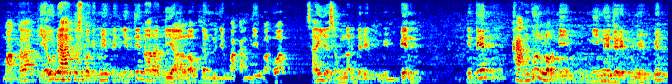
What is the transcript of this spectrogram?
maka ya udah aku sebagai pemimpin. Intinya arah dialog dan menyepakati bahwa saya ya sebenarnya jadi pemimpin. Intinya kanggun loh nih Nina jadi pemimpin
